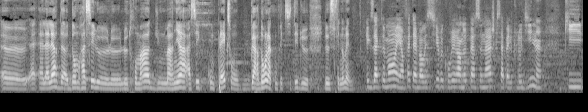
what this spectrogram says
elle a l'air d'embrasser le, le, le, trauma d'une manière assez complexe en gardant la complexité de, de ce phénomène. Exactement. Et en fait, elle va aussi recourir à un autre personnage qui s'appelle Claudine, qui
